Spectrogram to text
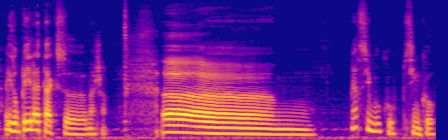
Ah, ils ont payé la taxe, euh, machin. Merci beaucoup, Cinco.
